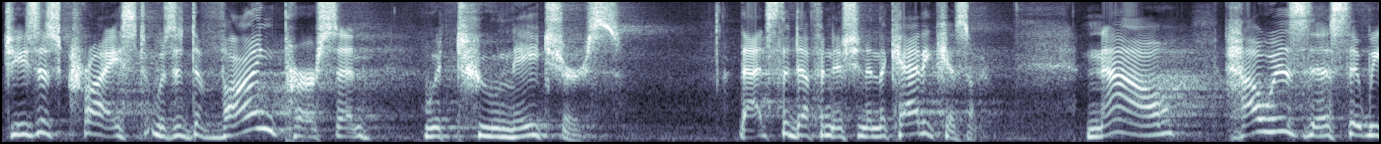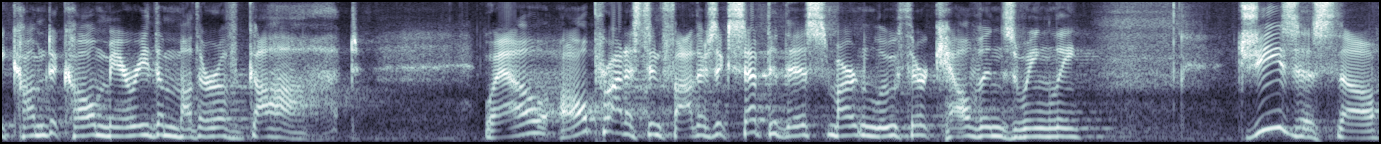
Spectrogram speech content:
Jesus Christ was a divine person with two natures. That's the definition in the Catechism. Now, how is this that we come to call Mary the Mother of God? Well, all Protestant fathers accepted this Martin Luther, Calvin, Zwingli. Jesus, though,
